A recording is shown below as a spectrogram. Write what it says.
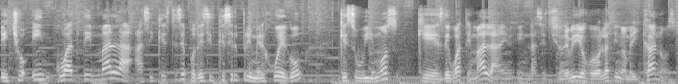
hecho en Guatemala, así que este se puede decir que es el primer juego que subimos que es de Guatemala en, la sección de videojuegos latinoamericanos.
